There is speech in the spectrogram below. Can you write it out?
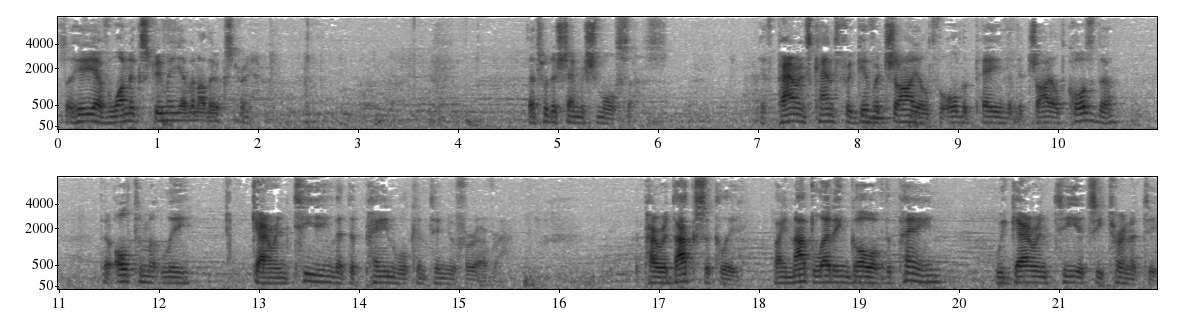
So here you have one extreme and you have another extreme. That's what the Shem Shmuel says. If parents can't forgive a child for all the pain that the child caused them, they're ultimately guaranteeing that the pain will continue forever. Paradoxically, by not letting go of the pain, we guarantee its eternity.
